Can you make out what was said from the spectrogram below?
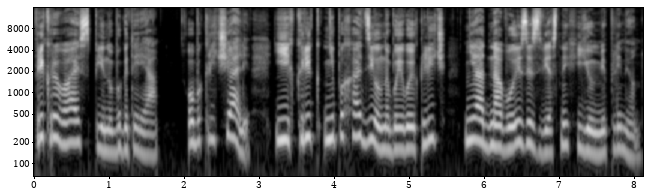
прикрывая спину богатыря. Оба кричали, и их крик не походил на боевой клич ни одного из известных Юмми племен.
